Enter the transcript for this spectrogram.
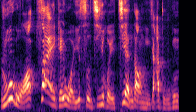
如果再给我一次机会见到你家主公，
